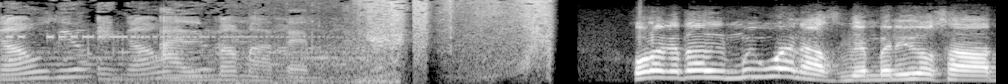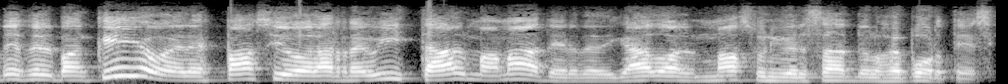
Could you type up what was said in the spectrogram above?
audio, en audio, Alma Mater. Hola, ¿qué tal? Muy buenas. Bienvenidos a Desde el Banquillo, el espacio de la revista Alma Mater, dedicado al más universal de los deportes.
